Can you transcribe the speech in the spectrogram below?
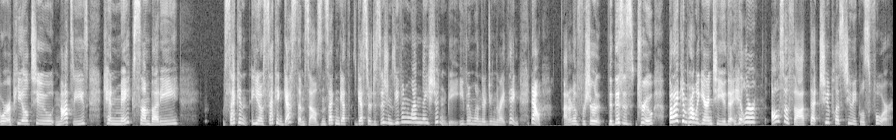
or appeal to Nazis can make somebody second you know second guess themselves and second guess, guess their decisions even when they shouldn't be even when they're doing the right thing now i don't know for sure that this is true but i can probably guarantee you that hitler also thought that 2 plus 2 equals 4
